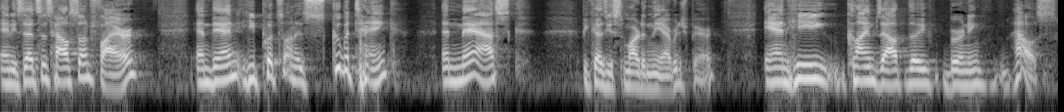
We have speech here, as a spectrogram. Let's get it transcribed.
And he sets his house on fire, and then he puts on his scuba tank and mask because he's smarter than the average bear, and he climbs out the burning house.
